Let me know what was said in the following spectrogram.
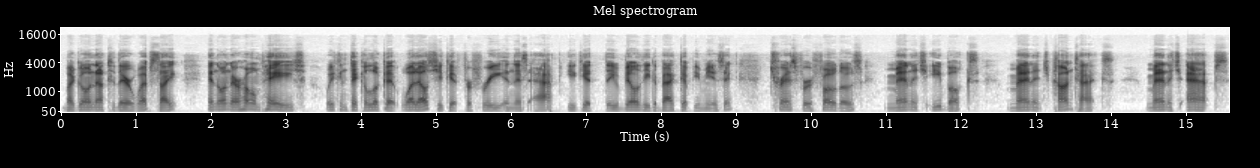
by going out to their website and on their home page we can take a look at what else you get for free in this app. You get the ability to back up your music, transfer photos, manage ebooks, manage contacts, manage apps,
